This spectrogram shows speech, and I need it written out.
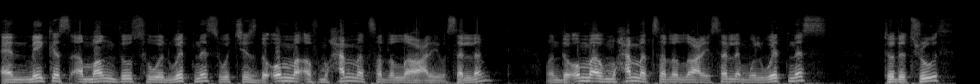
and make us among those who will witness, which is the ummah of Muhammad sallallahu alayhi wasallam. When the ummah of Muhammad sallallahu alayhi wasallam will witness to the truth,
